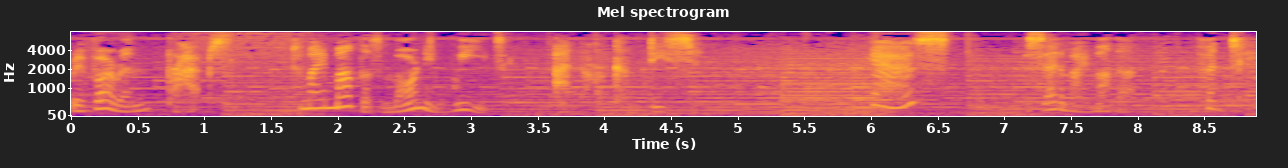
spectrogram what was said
referring, perhaps, to my mother's mourning weeds and her condition. Yes, said my mother, faintly.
